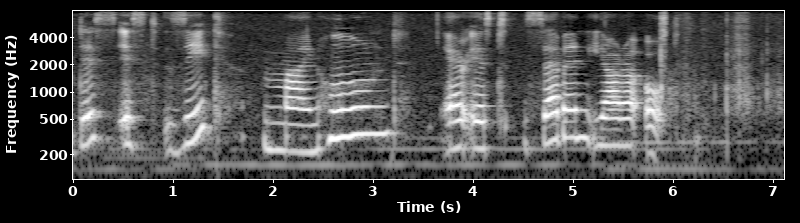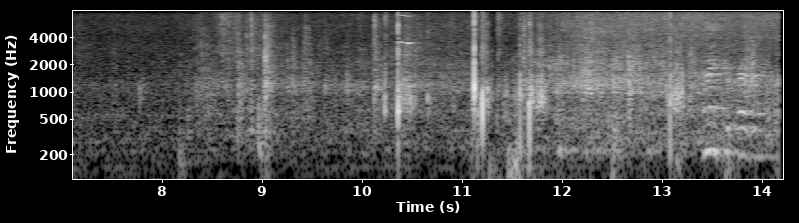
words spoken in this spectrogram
Dies ist Zeke, mein Hund. Er ist sieben Jahre alt. Thank you, President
